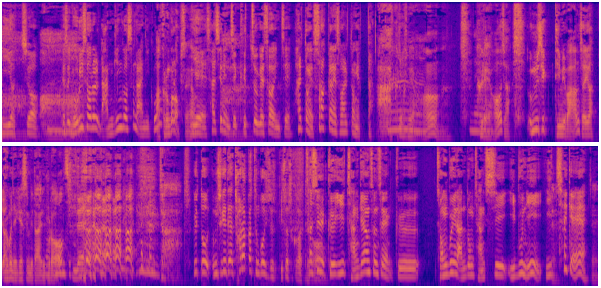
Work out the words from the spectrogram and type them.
이었죠. 아. 그래서 요리서를 남긴 것은 아니고 아, 그런 건 없어요? 예, 사실은 이제 그쪽에서 이제 활동해 수락관에서 활동했다. 아, 그렇군요. 네. 그래요. 자, 음식 디미방 저희가 여러 번 얘기했습니다. 일부러. 음식. 네. 자, 그리고 또 음식에 대한 철학 같은 것이 있었- 있었을 것 같아요. 사실 그 이 장계양 선생 그 정부인 안동 장씨 이분이 이 네. 책에 네.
